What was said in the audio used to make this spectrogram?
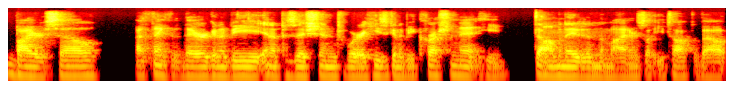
buy or sell. I think that they're going to be in a position to where he's going to be crushing it. He dominated in the minors, like you talked about.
